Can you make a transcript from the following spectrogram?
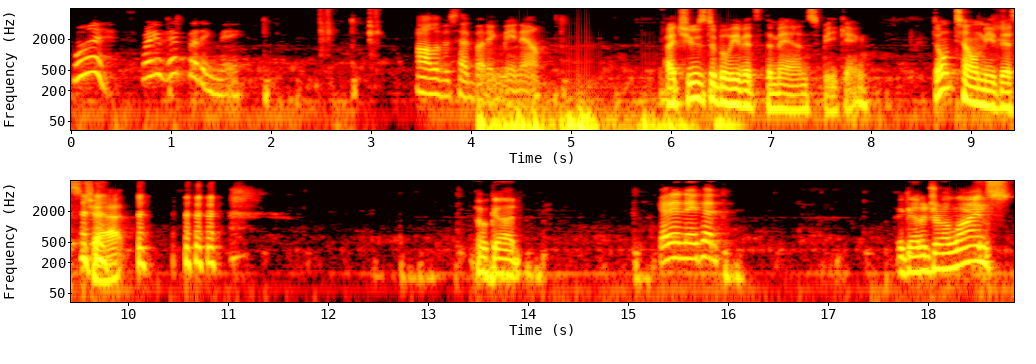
What? Why are you headbutting me? Olive is headbutting me now. I choose to believe it's the man speaking. Don't tell me this, chat. Oh god. Get in, Nathan. I gotta draw lines.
